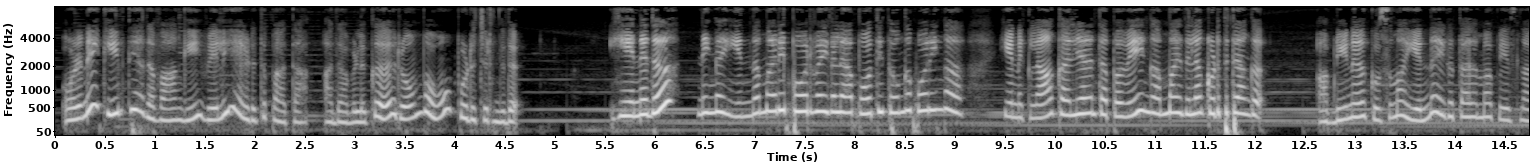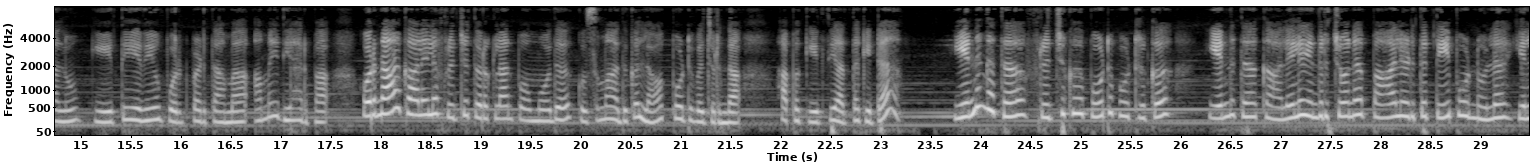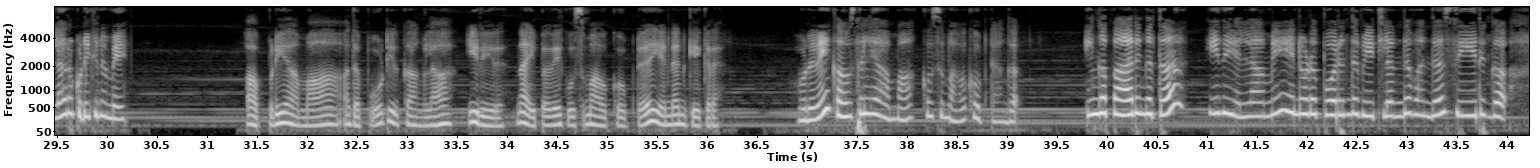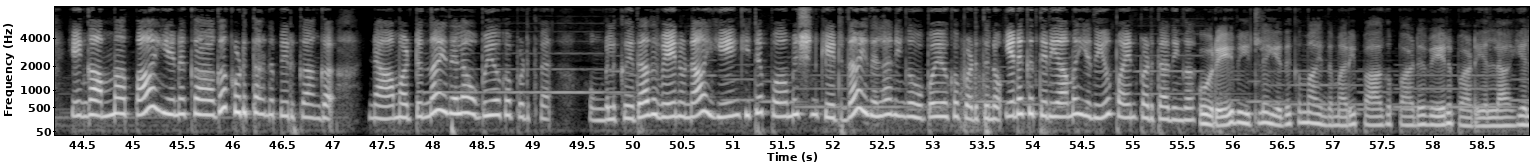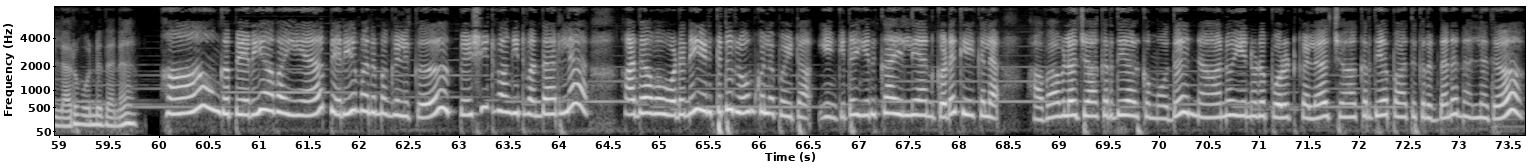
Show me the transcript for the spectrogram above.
உடனே கீர்த்தி அதை வாங்கி வெளியே எடுத்து பார்த்தா. அது அவளுக்கு ரொம்பவும் பிடிச்சிருந்தது. என்னது? நீங்க இந்த மாதிரி போர்வைகளா போத்தி தூங்க போறீங்க? எனக்கெல்லாம் கல்யாணத்தப்பவே எங்க அம்மா இதெல்லாம் கொடுத்துட்டாங்க. அப்படின்னு குசுமா என்ன எகத்தாளமா பேசினாலும் கீர்த்தி எதையும் பொருட்படுத்தாம அமைதியா இருப்பா. ஒரு நாள் காலையில ஃப்ரிட்ஜ் திறக்கலான்னு போகும்போது குசுமா அதுக்கு லாக் போட்டு வச்சிருந்தா. அப்ப கீர்த்தி அத்தை கிட்ட என்னங்க அத்தை ஃப்ரிட்ஜுக்கு போட்டு போட்டிருக்கு. என்னத்த காலையில எந்திரிச்சோன்னே பால் எடுத்து டீ போடணும்ல எல்லாரும் குடிக்கணுமே. அப்படியாம்மா அதை போட்டிருக்காங்களா? இரு இரு நான் இப்பவே குசுமாவை கூப்பிட்டு என்னன்னு கேக்குறேன். உடனே கௌசல்யா அம்மா குசுமாவை கூப்பிட்டாங்க. இங்க பாருங்க இது எல்லாமே என்னோட பிறந்த வீட்டிலேருந்து வந்த சீருங்க. எங்கள் அம்மா அப்பா எனக்காக கொடுத்து அனுப்பியிருக்காங்க. நான் மட்டும்தான் இதெல்லாம் உபயோகப்படுத்துவேன். உங்களுக்கு ஏதாவது வேணும்னா என்கிட்ட பெர்மிஷன் கேட்டு தான் இதெல்லாம் நீங்க உபயோகப்படுத்தணும். எனக்கு தெரியாம எதையும் பயன்படுத்தாதீங்க. ஒரே வீட்ல எதுக்குமா இந்த மாதிரி பாகுபாடு வேறுபாடு எல்லாம்? எல்லாரும் ஒண்ணு தானே ஆ உங்க பெரிய பையன் பெரிய மருமகளுக்கு பெட்ஷீட் வாங்கிட்டு வந்தார்ல? அது அவ உடனே எடுத்துட்டு ரூம்குள்ள போயிட்டா. என்கிட்ட இருக்கா இல்லையான்னு கூட கேட்கல அவ அவ்வளோ ஜாக்கிரதையா இருக்கும் போது நானும் என்னோட பொருட்களை ஜாக்கிரதையா பாத்துக்கிறது தானே நல்லது?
